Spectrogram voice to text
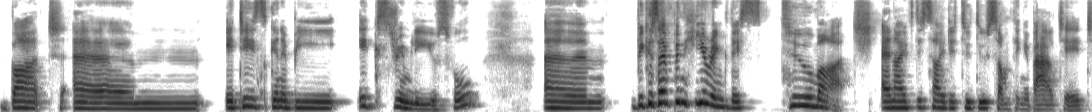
but um, it is going to be extremely useful um, because I've been hearing this too much and I've decided to do something about it.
